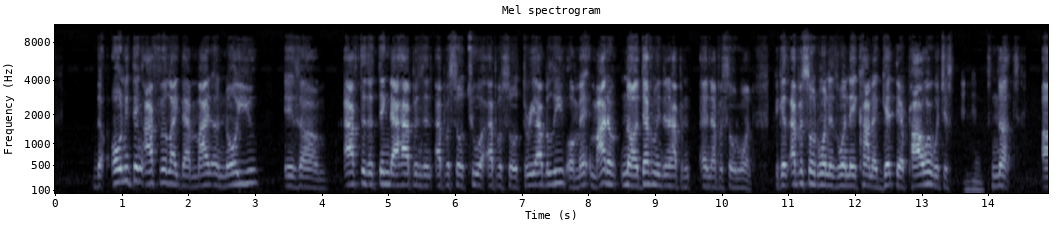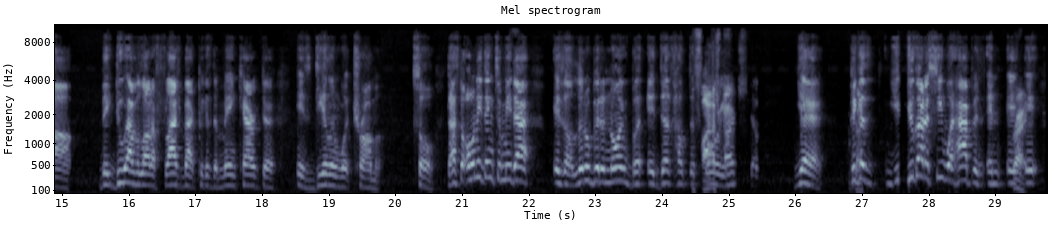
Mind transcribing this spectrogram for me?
The only thing I feel like that might annoy you is um after the thing that happens in episode two or episode three, I believe, or may, might have no, it definitely didn't happen in episode one because episode one is when they kind of get their power, which is Mhm. nuts. Uh, they do have a lot of flashback because the main character is dealing with trauma, so that's the only thing to me that is a little bit annoying, but it does help the story. Flashbacks. Yeah, because you, you got to see what happens, and it, Right. it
